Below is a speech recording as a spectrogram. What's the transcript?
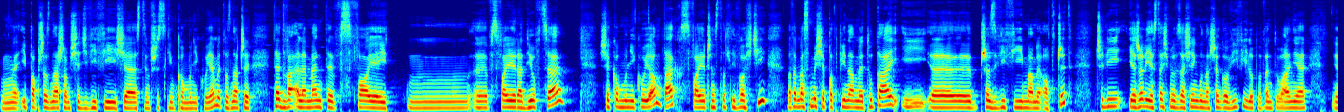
mm, i poprzez naszą sieć Wi-Fi się z tym wszystkim komunikujemy. To znaczy, te dwa elementy w swojej, mm, w swojej radiówce się komunikują, tak, swoje częstotliwości, natomiast my się podpinamy tutaj i yy, przez Wi-Fi mamy odczyt, czyli jeżeli jesteśmy w zasięgu naszego Wi-Fi lub ewentualnie yy,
